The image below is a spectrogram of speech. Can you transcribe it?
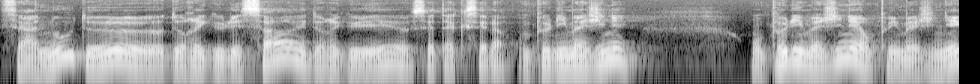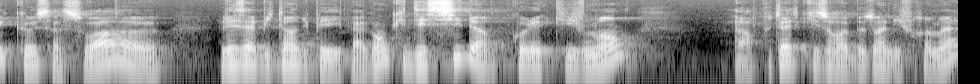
c'est à nous de, de réguler ça et de réguler euh, cet accès-là. On peut l'imaginer. On peut l'imaginer. On peut imaginer que ça soit euh, les habitants du pays pagan qui décident collectivement. Alors peut-être qu'ils auraient besoin d'Ifremer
